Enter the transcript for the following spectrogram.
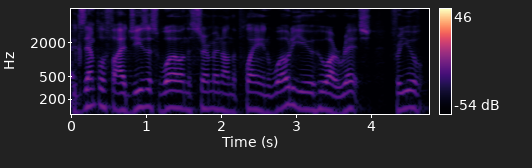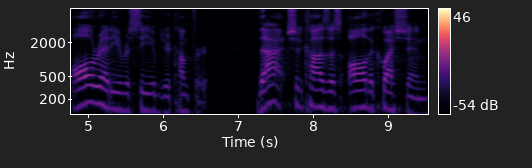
exemplified Jesus' woe in the Sermon on the Plain Woe to you who are rich, for you have already received your comfort. That should cause us all the question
